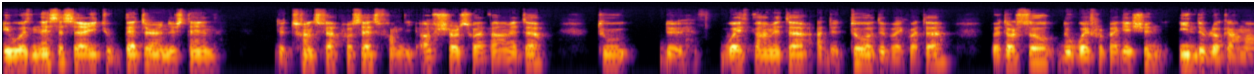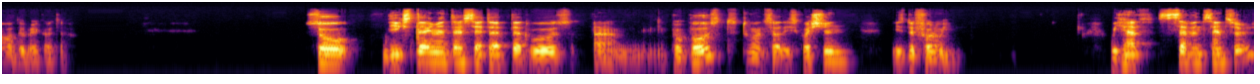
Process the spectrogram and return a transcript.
it was necessary to better understand the transfer process from the offshore swell parameter to the wave parameter at the toe of the breakwater, but also the wave propagation in the block armor of the breakwater. So the experimental setup that was um, proposed to answer this question is the following. We have seven sensors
